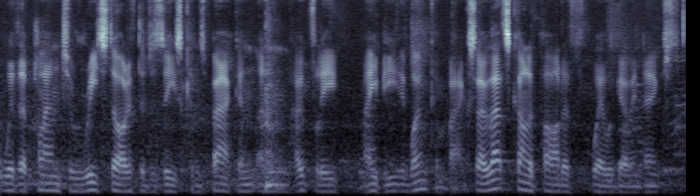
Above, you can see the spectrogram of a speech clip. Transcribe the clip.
with a plan to restart if the disease comes back, and, and hopefully maybe it won't come back. So that's kind of part of where we're going next.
